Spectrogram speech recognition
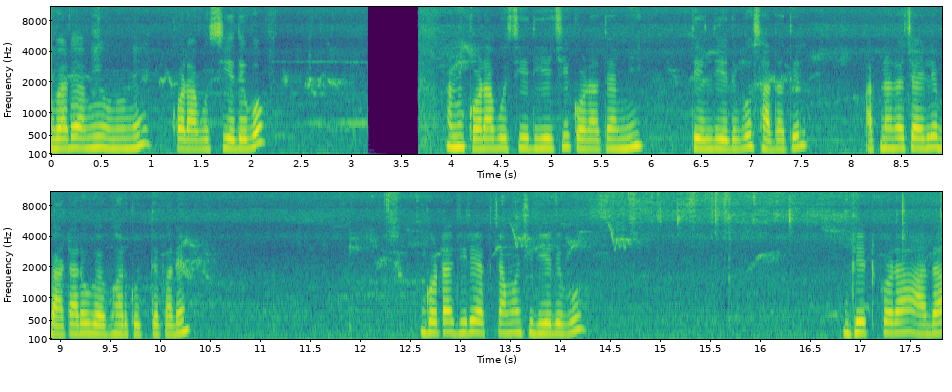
এবারে আমি উনুনে কড়া বসিয়ে দেব। আমি কড়া বসিয়ে দিয়েছি, কড়াতে আমি তেল দিয়ে দেব, সাদা তেল। আপনারা চাইলে বাটারও ব্যবহার করতে পারেন। গোটা জিরে এক চামচ দিয়ে দেব। গ্রেট করা আদা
